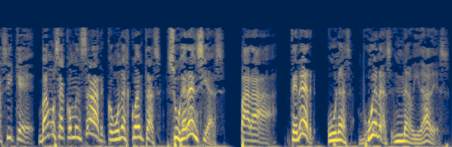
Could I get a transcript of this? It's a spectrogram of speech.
Así que vamos a comenzar con unas cuantas sugerencias para tener unas buenas navidades.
